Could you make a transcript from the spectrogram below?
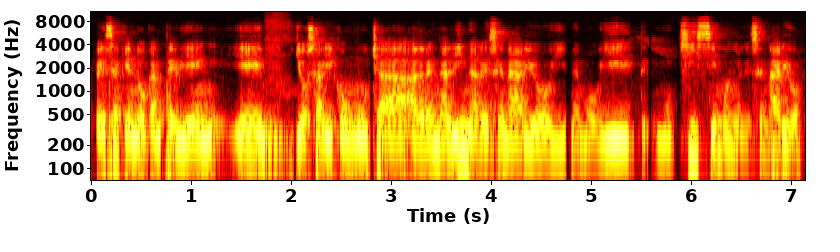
pese a que no canté bien, eh, yo salí con mucha adrenalina al escenario y me moví muchísimo en el escenario,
